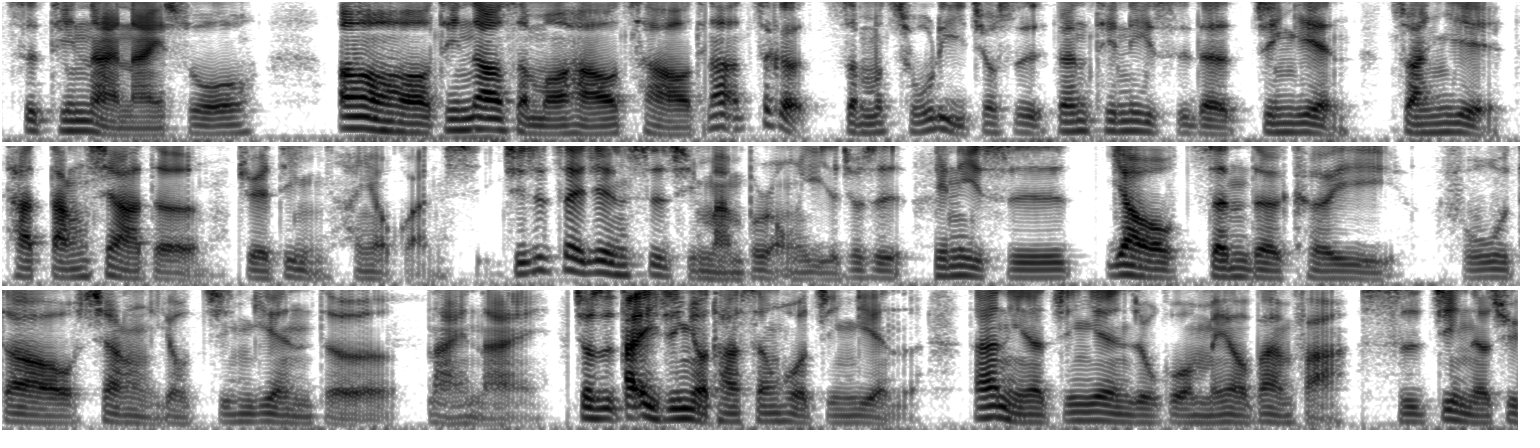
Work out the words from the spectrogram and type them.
是听奶奶说。哦，听到什么好吵？那这个怎么处理？就是跟听力师的经验、专业，他当下的决定很有关系。其实这件事情蛮不容易的，就是听力师要真的可以。服务到像有经验的奶奶，就是她已经有她生活经验了。但是你的经验如果没有办法实际的去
